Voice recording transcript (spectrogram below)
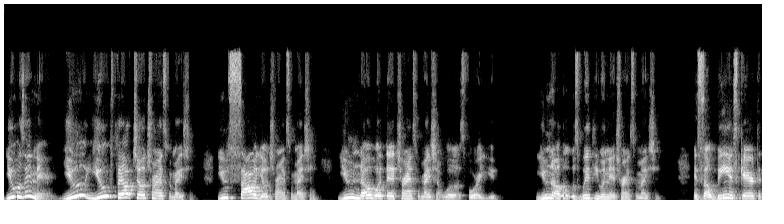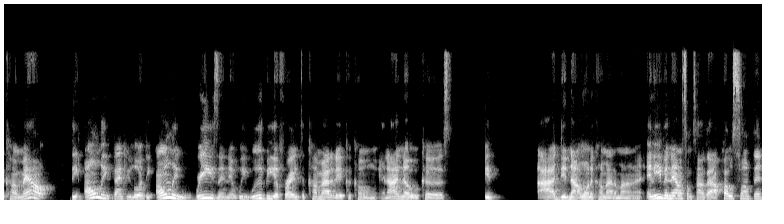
You was in there. You you felt your transformation. You saw your transformation. You know what that transformation was for you. You know who was with you in that transformation. And so being scared to come out, the only, thank you, Lord, the only reason that we would be afraid to come out of that cocoon, and I know because it I did not want to come out of mine. And even now, sometimes I'll post something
